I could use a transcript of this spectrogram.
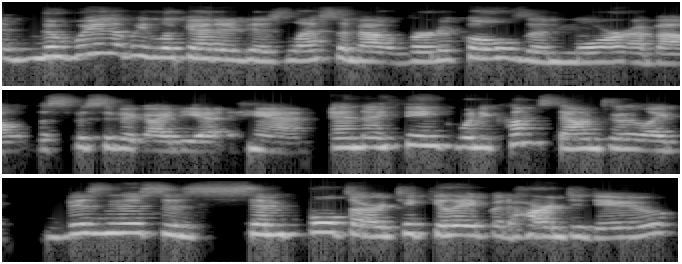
the way that we look at it is less about verticals and more about the specific idea at hand. And I think when it comes down to it, like business is simple to articulate, but hard to do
